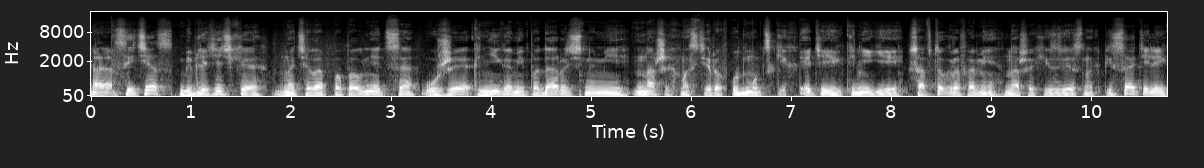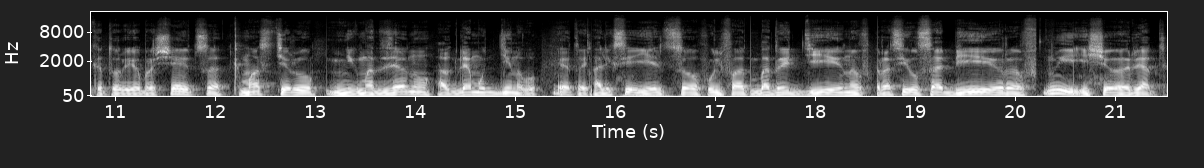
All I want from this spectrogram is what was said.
А сейчас сейчас библиотечка начала пополняться уже книгами подарочными наших мастеров удмуртских. Эти книги с автографами наших известных писателей, которые обращаются к мастеру Нигмадзяну Аглямуддинову. Это Алексей Ельцов, Ульфат Бадреддинов, Расил Сабиров, ну и еще ряд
